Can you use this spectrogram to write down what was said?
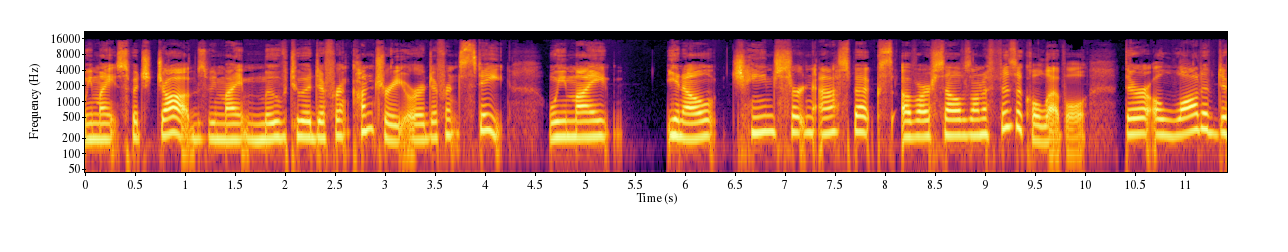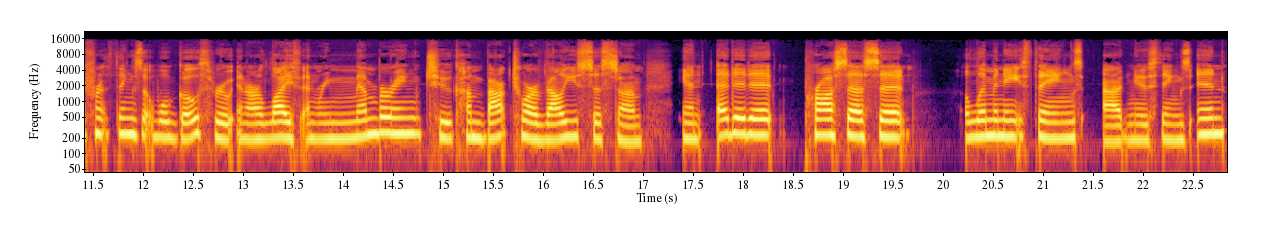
We might switch jobs. We might move to a different country or a different state. We might, you know, change certain aspects of ourselves on a physical level. There are a lot of different things that we'll go through in our life, and remembering to come back to our value system and edit it, process it, eliminate things, add new things in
